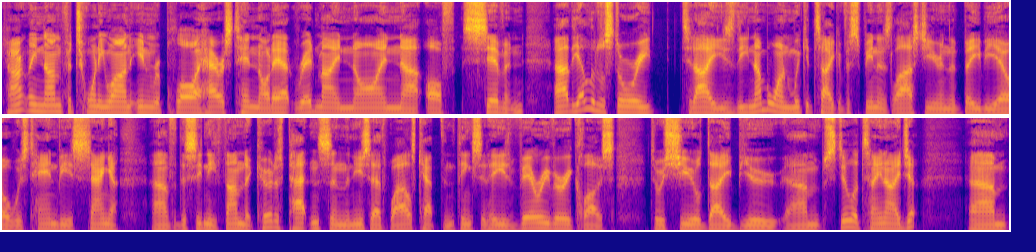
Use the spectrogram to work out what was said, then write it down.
Currently none for 21 in reply. Harris 10 not out. Redmayne 9 uh, off 7. Uh, the other little story today is the number one wicket taker for spinners last year in the BBL was Tanveer Sangha uh, for the Sydney Thunder. Kurtis Patterson, the New South Wales captain, thinks that he is very, very close to a Shield debut. Um, still a teenager. Um,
